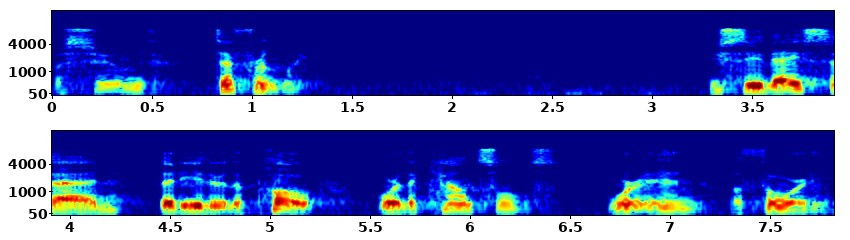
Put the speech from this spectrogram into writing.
assumed differently. You see, they said that either the Pope or the councils were in authority.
